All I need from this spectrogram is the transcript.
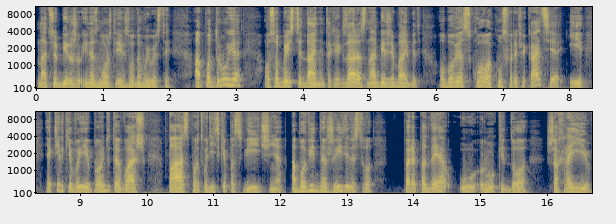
на цю біржу і не зможете їх згодом вивести. А по-друге, особисті дані, так як зараз на біржі Bybit обов'язкова курс-верифікація, і як тільки ви її пройдете, ваш паспорт, водійське посвідчення або відне жительство перепаде у руки до шахраїв.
